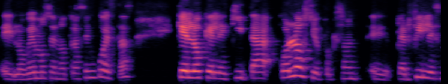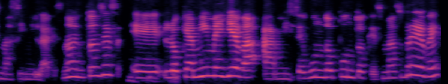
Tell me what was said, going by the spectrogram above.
eh, lo vemos en otras encuestas, que lo que le quita Colosio, porque son eh, perfiles más similares, ¿no? Entonces, lo que a mí me lleva a mi segundo punto, que es más breve,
